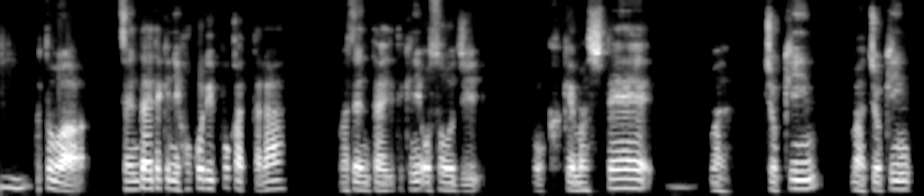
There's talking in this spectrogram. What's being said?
うんあとは全体的に埃っぽかったら、まあ、全体的にお掃除をかけまして、まあ、除菌、まあ、除菌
